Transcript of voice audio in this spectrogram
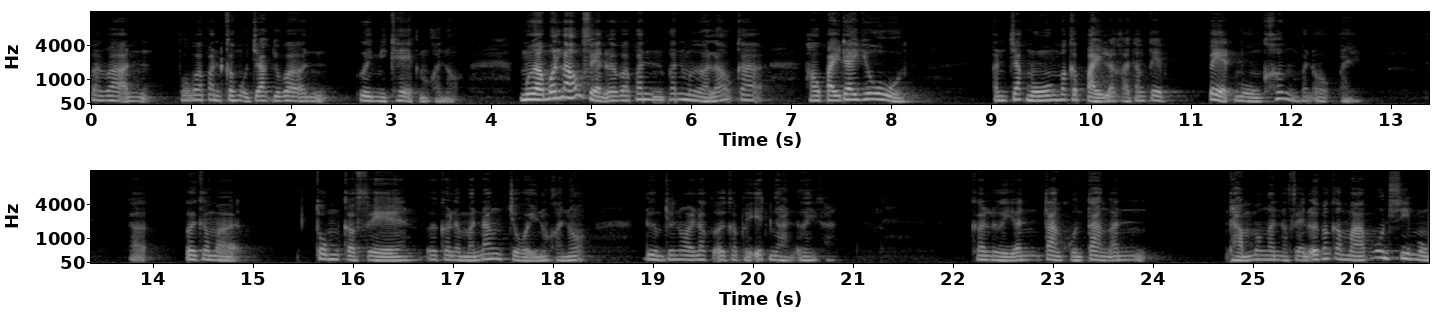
พันว่าอันเพราะว่าพันก็หูจักอยู่ว่าอันเอ้ยมีแขกเนาะค่ะเนาะเมื่อเมื่อเล่าแฟนเอ้ยว่าพันพันเมื่อแล้วก็เฮาไปได้อยู่อันจักโมงมันก็ไปแล้วค่ะตั้งแต่8โมงครึ่งมันออกไปก็เอ้ยก็มาต้มกาแฟ เอ้ยก็เลยมานั่งจอยเนาะค่ะเนาะดื่มจักหน่อยแล้วก็เอ้ยก็ไปเอ็ดงานเอ้ยค่ะ ก็เลยอันต่างคนต่างอัน ถามว่างั้นนะแฟนเอ้ยพิ่นก็มาพูน4โมง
